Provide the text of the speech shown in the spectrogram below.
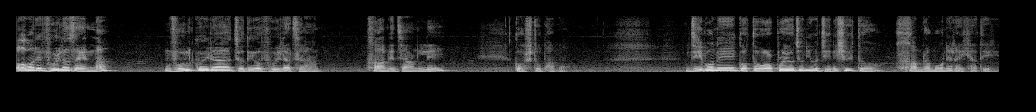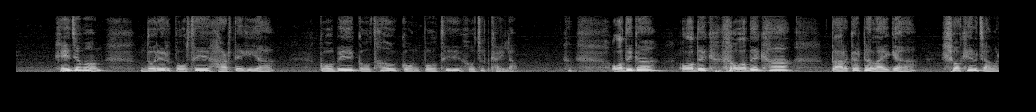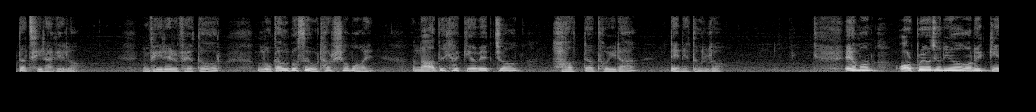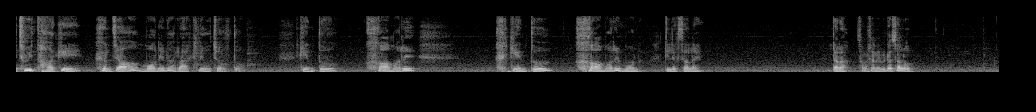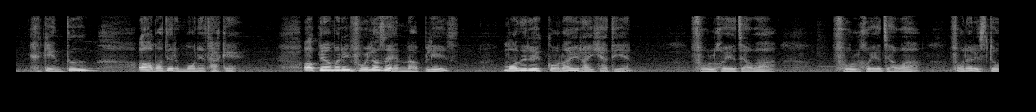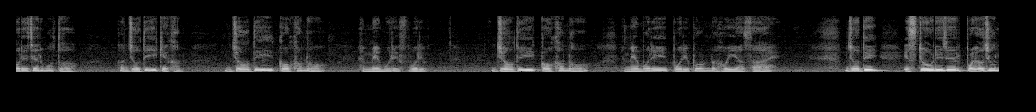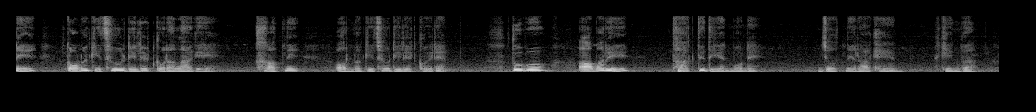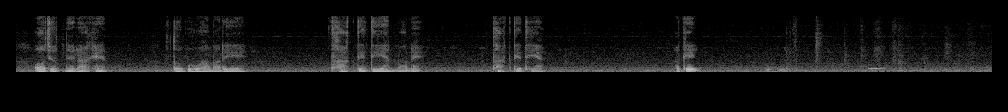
আমারে ভুইলা যায়েন না। ভুল কইরা যদিও ভুইলা যান, আমি জানলে কষ্ট পামো। জীবনে কত অপ্রয়োজনীয় জিনিসই তো আমরা মনে রাইখা দিই। এই যেমন দূরের পথে হাঁটতে গিয়া কবে কোথাও কোন পথে হোঁচট খাইলাম। অদেখা, অদেখ, অদেখা তার কাটা লাইগা শখের জামাটা ছিঁড়া গেল। ভিড়ের ভেতর লোকাল বাসে ওঠার সময় না দেখা কেউ একজন হাতটা ধইরা টেনে তুলল। এমন অপ্রয়োজনীয় অনেক কিছুই থাকে যা মনে না রাখলেও চলতো। কিন্তু আমারে কিন্তু আমারে মন কিলেক চালায়? তারা সমস্যা নেই ভিডিও চালো। কিন্তু আমাদের মনে থাকে। আপনি আমার এই ভুলা যায়েন না, প্লিজ। মনের এক কোনায় রাইখা দিয়েন। ফুল হয়ে যাওয়া, ফুল হয়ে যাওয়া, ফোনের স্টোরেজের মতো। যদি কেখন, যদি কখনো মেমোরি পরি, যদি কখনো মেমোরি পরিপূর্ণ হইয়া যায়। যদি স্টোরেজের প্রয়োজনে কোনো কিছু ডিলিট করা লাগে। আপনি অন্য কিছু ডিলিট করেন তবু আমারে থাকতে দিয়েন মনে। যত্নে রাখেন কিংবা অযত্নে রাখেন, তবু আমারে থাকতে দিয়েন মনে। থাকতে দিয়েন। ওকে?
